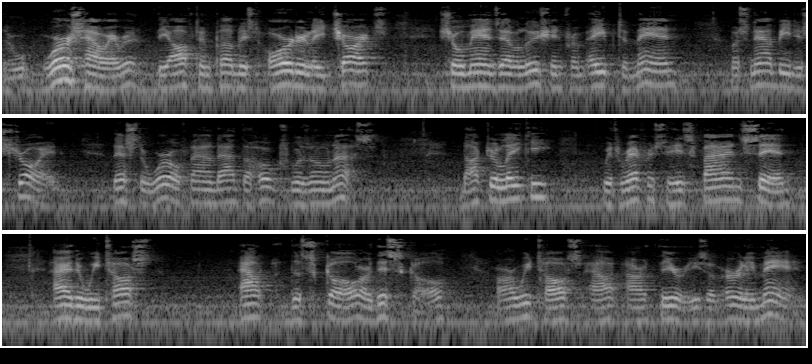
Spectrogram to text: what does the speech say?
The worse, however, the often published orderly charts show man's evolution from ape to man must now be destroyed, lest the world found out the hoax was on us. Dr. Leakey, with reference to his finds, said, either we toss out the skull or this skull, or we toss out our theories of early man.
